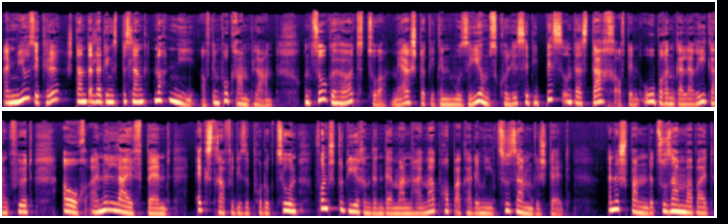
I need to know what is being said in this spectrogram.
Ein Musical stand allerdings bislang noch nie auf dem Programmplan. Und so gehört zur mehrstöckigen Museumskulisse, die bis unter das Dach auf den oberen Galeriegang führt, auch eine Liveband, extra für diese Produktion von Studierenden der Mannheimer Popakademie zusammengestellt. Eine spannende Zusammenarbeit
